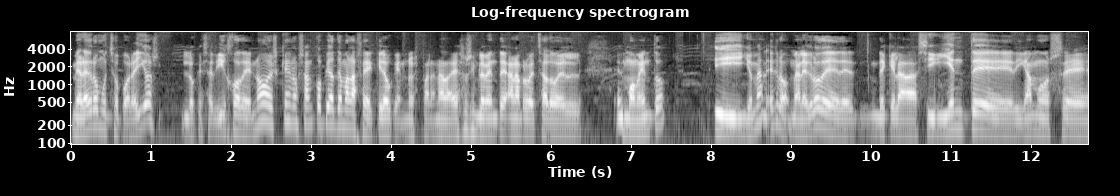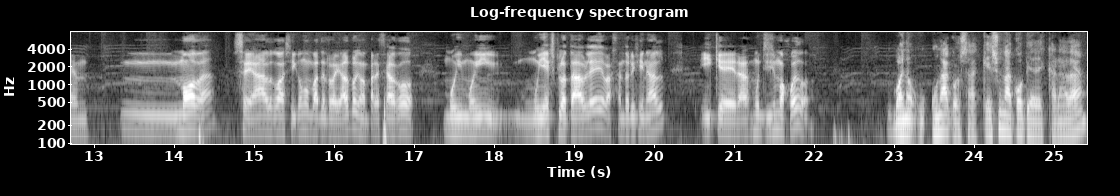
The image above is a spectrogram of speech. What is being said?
Me alegro mucho por ellos. Lo que se dijo de no, es que nos han copiado de mala fe, creo que no es para nada eso. Simplemente han aprovechado el, el momento. Y yo me alegro, me alegro de, de, que la siguiente, digamos, eh, mm, moda sea algo así como Battle Royale, porque me parece algo muy, muy, muy explotable, bastante original y que da muchísimo juego. Bueno, una cosa, que es una copia descarada,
